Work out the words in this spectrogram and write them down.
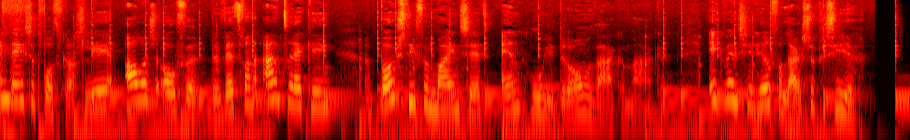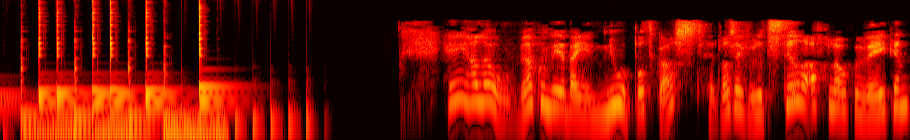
In deze podcast leer je alles over de wet van aantrekking, een positieve mindset en hoe je dromen waar kan maken. Ik wens je heel veel luisterplezier. Hey, hallo. Welkom weer bij een nieuwe podcast. Het was even het stil de afgelopen weken.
